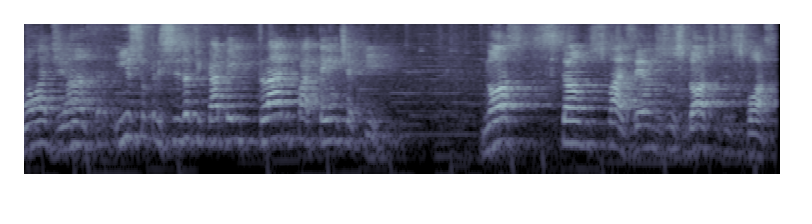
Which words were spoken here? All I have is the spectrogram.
Não adianta, isso precisa ficar bem claro e patente aqui. Nós estamos fazendo os nossos esforços.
